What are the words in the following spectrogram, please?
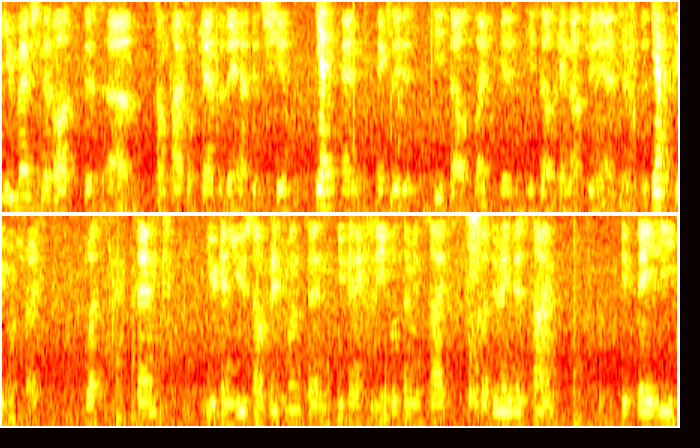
you mentioned about this, uh, some types of cancer, they have this shield. Yes. And actually this T cells, like edited T cells cannot really enter this Yeah. tumors, right? But then you can use some treatments and you can actually put them inside. But during this time, if they leave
